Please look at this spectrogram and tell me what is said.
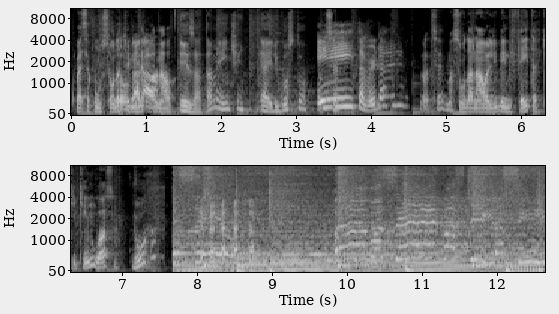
Começa com o som da termina anal. Exatamente. É, ele gostou. Eita, verdade. Pode ser. Uma sonda anal ali bem feita, que quem não gosta? Porra. Pra você partir assim.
